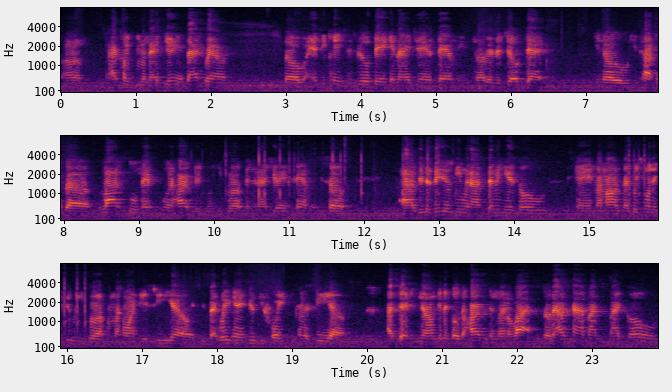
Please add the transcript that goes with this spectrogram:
Um, I come from a Nigerian background, so education is real big in Nigerian families. You know, there's a joke that, you know, you talk about law school, school, and Harvard when you grow up in a Nigerian family. So uh, there's a video of me when I was seven years old and my mom was like, "What you want to do when you grow up?" I'm like, "I want to be a CEO." And she's like, "What are you going to do before you become a CEO?" I said, "You know, I'm going to go to Harvard and learn a lot." So that was kind of my, my goal.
